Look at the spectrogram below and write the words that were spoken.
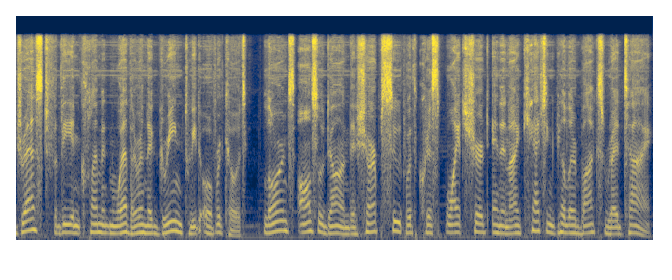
Dressed for the inclement weather in a green tweed overcoat, Lawrence also donned a sharp suit with crisp white shirt and an eye-catching pillar box red tie.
